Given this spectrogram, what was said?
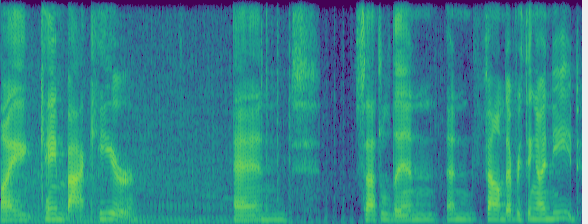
I came back here and settled in and found everything I need.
